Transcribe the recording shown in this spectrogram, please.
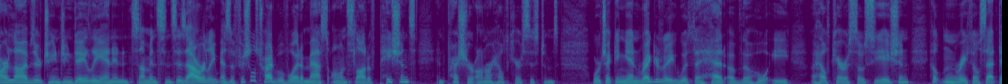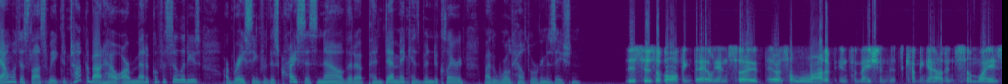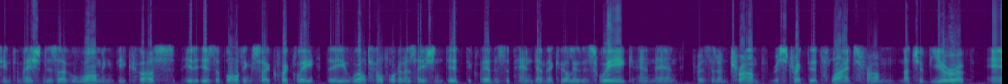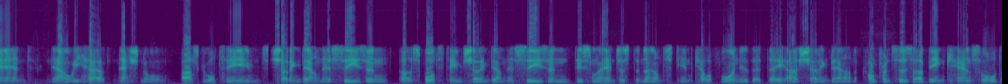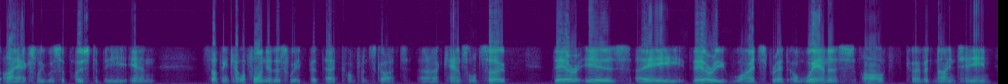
Our lives are changing daily and in some instances hourly as officials try to avoid a mass onslaught of patients and pressure on our healthcare systems. We're checking in regularly with the head of the Hawaii Healthcare Association. Hilton Raethel sat down with us last week to talk about how our medical facilities are bracing for this crisis now that a pandemic has been declared by the World Health Organization this is evolving daily, and so there is a lot of information that's coming out. In some ways, the information is overwhelming because it is evolving so quickly. The World Health Organization did declare this a pandemic earlier this week, and then President Trump restricted flights from much of Europe and now we have national basketball teams shutting down their season, uh, sports teams shutting down their season. Disneyland just announced in California that they are shutting down. Conferences are being canceled. I actually was supposed to be in Southern California this week, but that conference got uh, canceled. So there is a very widespread awareness of COVID 19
